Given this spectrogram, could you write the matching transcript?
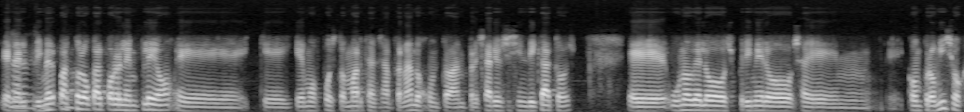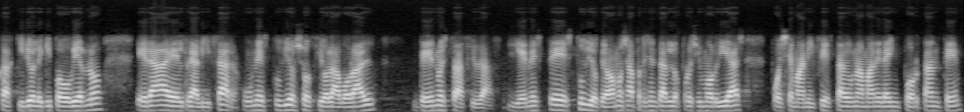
en el primer pacto local por el empleo eh, que, hemos puesto en marcha en San Fernando junto a empresarios y sindicatos, eh, uno de los primeros eh, compromisos que adquirió el equipo de gobierno era el realizar un estudio sociolaboral de nuestra ciudad. Y en este estudio que vamos a presentar en los próximos días, pues se manifiesta de una manera importante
